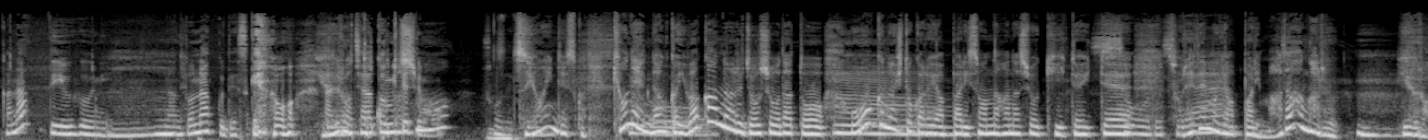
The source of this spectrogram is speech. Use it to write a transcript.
かなっていうふうに、なんとなくですけど、ユーロチャート見てても。そうです、強いんですか？去年なんか違和感のある上昇だと、多くの人からやっぱりそんな話を聞いていて、そね、それでもやっぱりまだ上がる、ユーロ。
